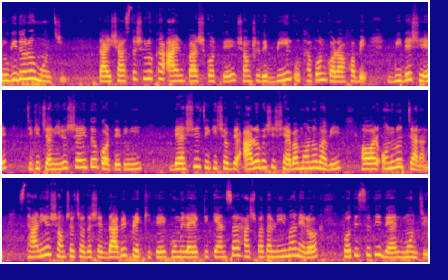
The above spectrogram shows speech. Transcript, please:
রোগীদেরও মন্ত্রী। তাই স্বাস্থ্য সুরক্ষা আইন পাশ করতে সংসদে বিল উত্থাপন করা হবে। বিদেশে চিকিৎসা নিরুৎসাহিত করতে তিনি দেশে চিকিৎসকদের আরও বেশি সেবা মনোভাবী হওয়ার অনুরোধ জানান। স্থানীয় সংসদ সদস্যের দাবির প্রেক্ষিতে কুমিল্লায় একটি ক্যান্সার হাসপাতাল নির্মাণেরও প্রতিশ্রুতি দেন মন্ত্রী।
